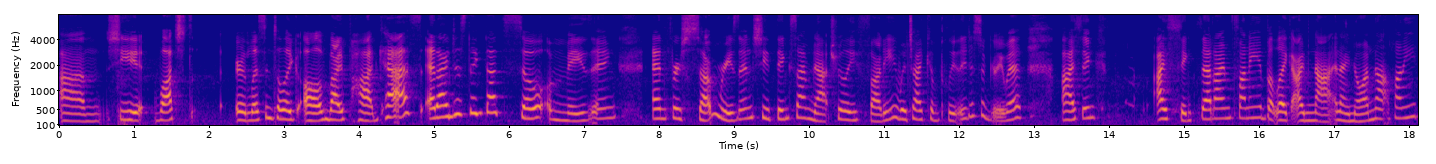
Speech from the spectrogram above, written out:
um, she watched or listen to like all of my podcasts and I just think that's so amazing. And for some reason she thinks I'm naturally funny, which I completely disagree with. I think I think that I'm funny, but like I'm not and I know I'm not funny.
